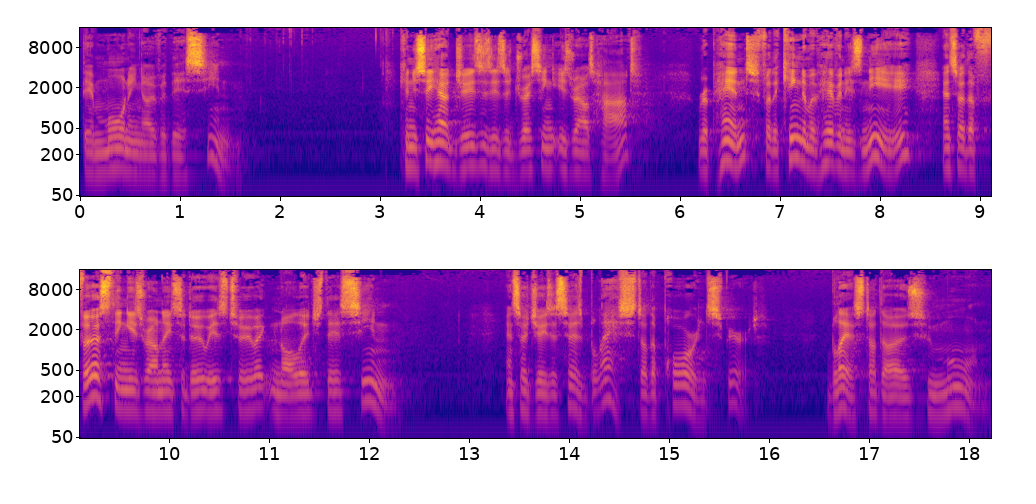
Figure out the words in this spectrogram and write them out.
They're mourning over their sin. Can you see how Jesus is addressing Israel's heart? Repent, for the kingdom of heaven is near. And so the first thing Israel needs to do is to acknowledge their sin. And so Jesus says, Blessed are the poor in spirit, blessed are those who mourn.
